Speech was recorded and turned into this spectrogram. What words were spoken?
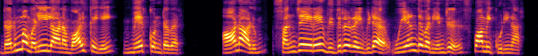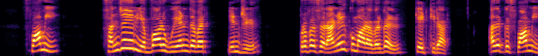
தர்ம வழியிலான வாழ்க்கையை மேற்கொண்டவர். ஆனாலும் சஞ்சயரே விதுரரை விட உயர்ந்தவர் என்று சுவாமி கூறினார். சுவாமி சஞ்சயர் எவ்வாறு உயர்ந்தவர் என்று புரொஃபசர் அனில்குமார் அவர்கள் கேட்கிறார். அதற்கு சுவாமி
